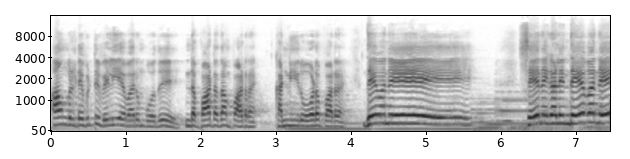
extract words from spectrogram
அவங்கள்ட்ட விட்டு வெளியே வரும்போது இந்த பாட்டை தான் பாடுறேன். கண்ணீரோட பாடுறேன். தேவனே சேனைகளின் தேவனே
